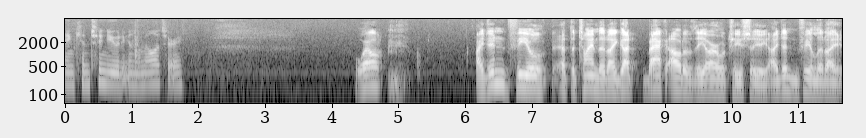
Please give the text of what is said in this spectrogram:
and continued in the military? Well, I didn't feel at the time that I got back out of the ROTC, I didn't feel that I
